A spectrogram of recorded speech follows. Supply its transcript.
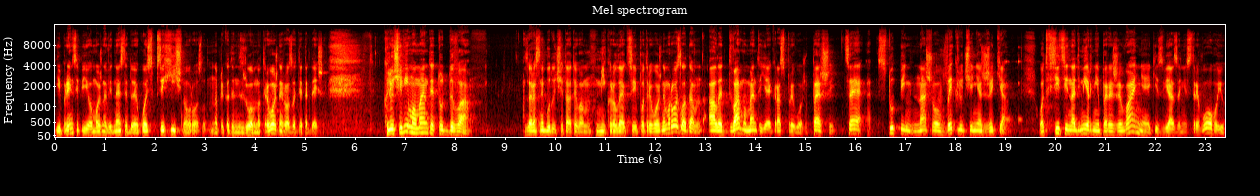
і в принципі його можна віднести до якогось психічного розладу, Ну, наприклад, незголовно тривожний розлад і так далі. Ключові моменти тут два. Зараз не буду читати вам мікролекції по тривожним розладам, але два моменти я якраз привожу. Перший це ступінь нашого виключення з життя. От всі ці надмірні переживання, які зв'язані з тривогою,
